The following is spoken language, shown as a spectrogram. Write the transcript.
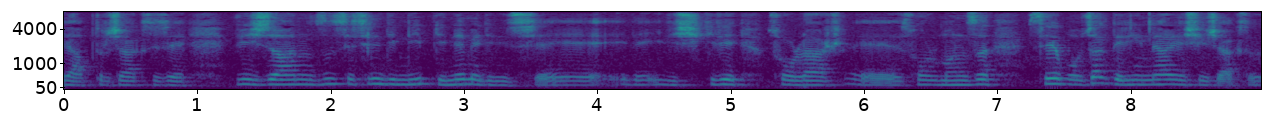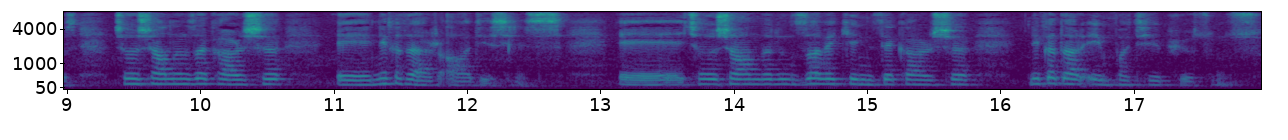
yaptıracak size. Vicdanınızın sesini dinleyip dinlemediğiniz e, ile ilişkili sorular e, sormanızı sebep olacak deneyimler yaşayacaksınız. Çalışanlarınıza karşı e, ne kadar adilsiniz? E, çalışanlarınıza ve kendinize karşı ne kadar empati yapıyorsunuz?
